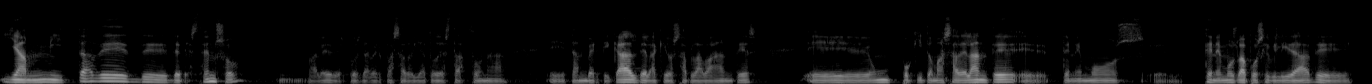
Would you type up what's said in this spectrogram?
y a mitad de, de, de descenso, ¿vale? Después de haber pasado ya toda esta zona eh, tan vertical de la que os hablaba antes, eh, un poquito más adelante eh, tenemos, tenemos la posibilidad de,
